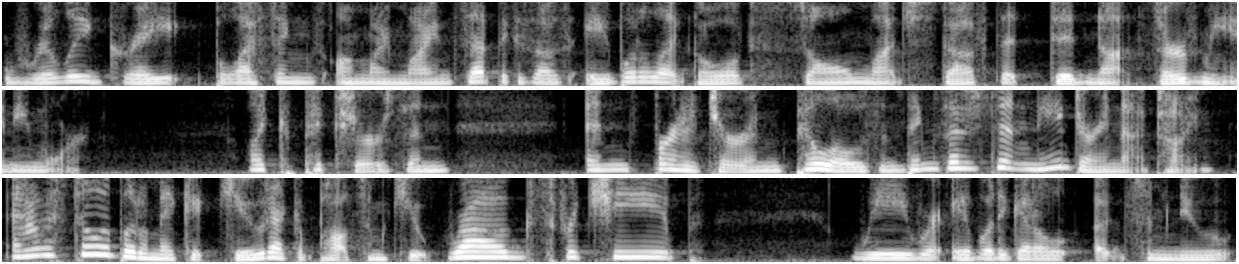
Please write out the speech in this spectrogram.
really great blessings on my mindset because I was able to let go of so much stuff that did not serve me anymore. Like pictures and and furniture and pillows and things I just didn't need during that time. And I was still able to make it cute. I could bought some cute rugs for cheap. We were able to get a, uh, some new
